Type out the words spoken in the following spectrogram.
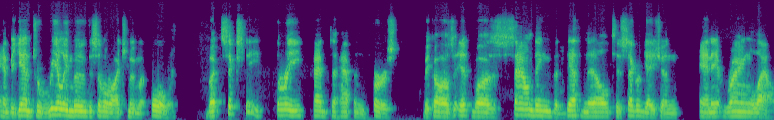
and begin to really move the civil rights movement forward. But 63 had to happen first because it was sounding the death knell to segregation and it rang loud.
